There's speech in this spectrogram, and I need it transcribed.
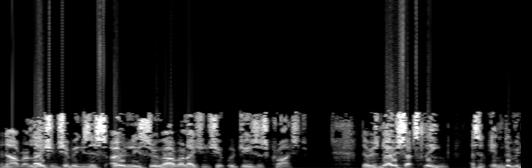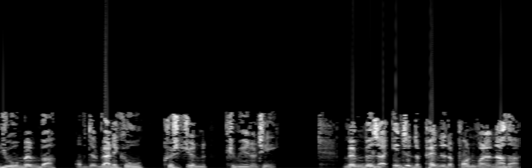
and our relationship exists only through our relationship with Jesus Christ. There is no such thing as an individual member of the radical Christian community. Members are interdependent upon one another,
